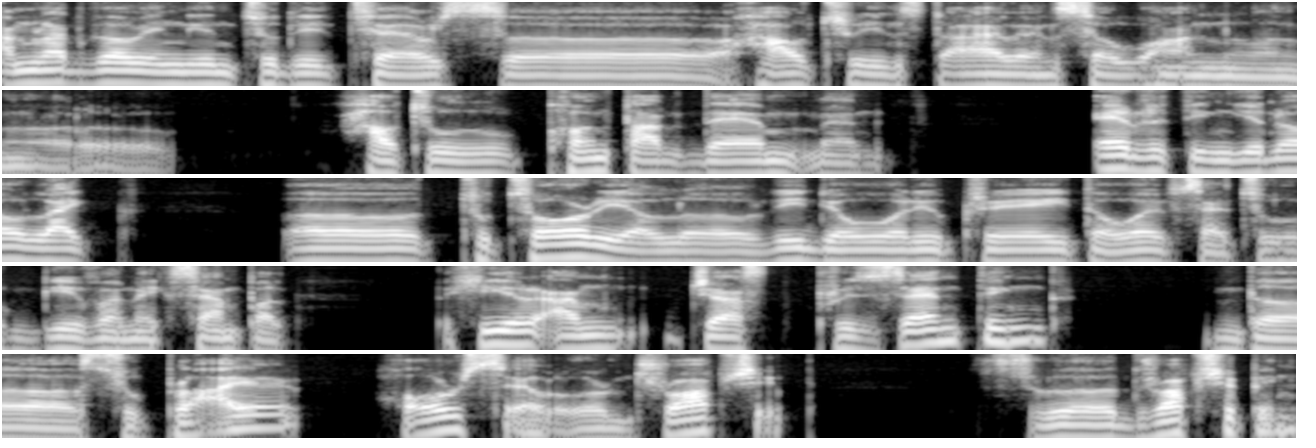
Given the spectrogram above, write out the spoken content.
I'm not going into details uh, how to install and so on, uh, how to contact them and everything. You know, like a tutorial video where you create a website. To give an example, here I'm just presenting the supplier, wholesale or dropship, so dropshipping.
